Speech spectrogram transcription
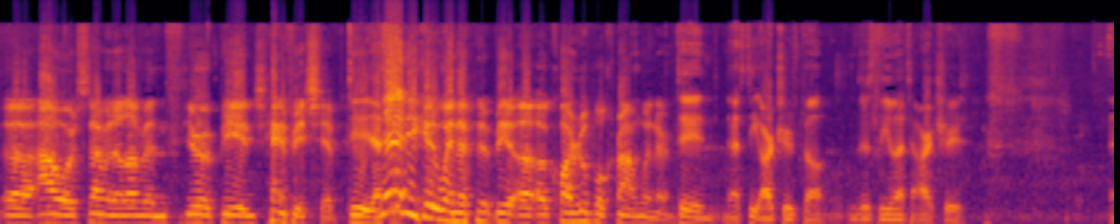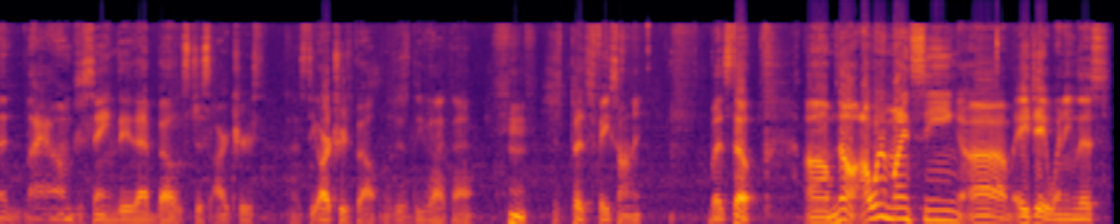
uh, hour 7 Eleven European Championship. Dude, that's then he could win a, be a, a quadruple crown winner. Dude, that's the R-Truth's belt. Just leave that to R-Truth's. And, like, I'm just saying, dude, that belt's just R-Truth's. That's the R-Truth's belt. We'll just leave it like that. just put his face on it. But still, um, no, I wouldn't mind seeing um, AJ winning this.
